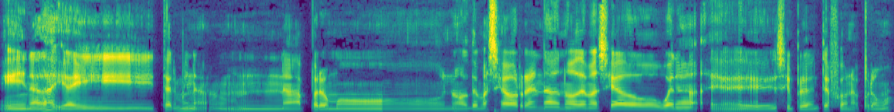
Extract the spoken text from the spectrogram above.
Y nada, y ahí termina. Una promo no demasiado horrenda, no demasiado buena, eh, simplemente fue una promo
